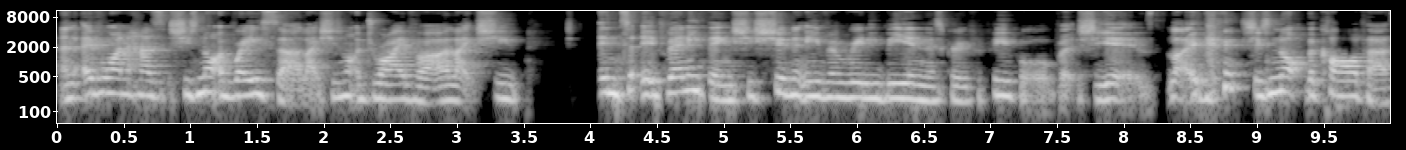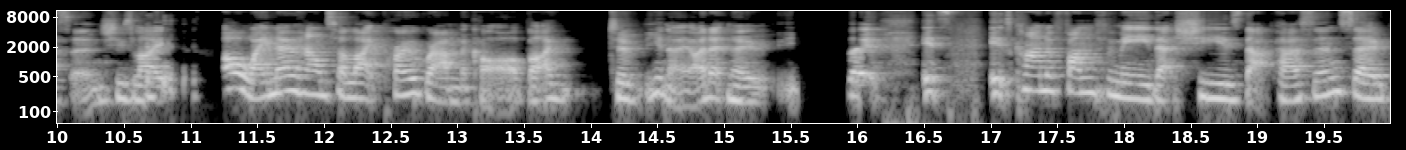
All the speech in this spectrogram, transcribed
And everyone has, she's not a racer, like she's not a driver, like she, if anything, she shouldn't even really be in this group of people, but she is. Like, she's not the car person. She's like, oh, I know how to like program the car, but I, to, you know, I don't know. So it's, it's kind of fun for me that she is that person. So,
